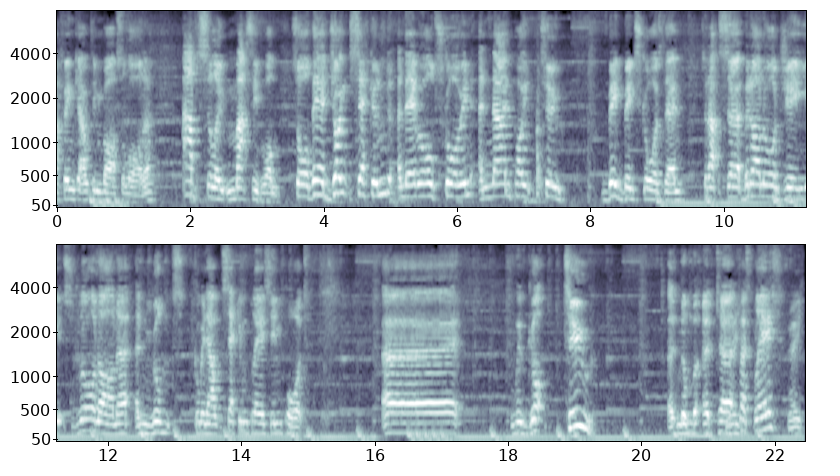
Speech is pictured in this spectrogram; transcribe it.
I think, out in Barcelona. Absolute massive one. So they're joint second, and they're all scoring a 9.2. Big, big scores then. So that's uh, Banana OG, Strawnana, and Runt coming out second place in port. Uh, we've got two at number at uh, first place. Three.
